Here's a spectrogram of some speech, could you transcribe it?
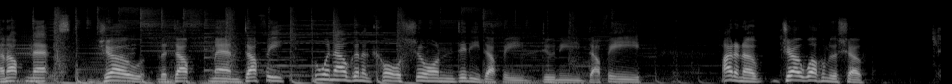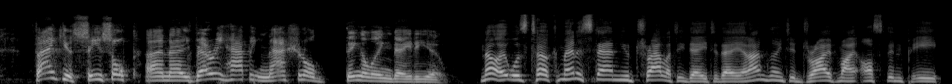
and up next, Joe the Duff Man Duffy, who we're now going to call Sean Diddy Duffy, Dooney Duffy. I don't know. Joe, welcome to the show. Thank you, Cecil, and a very happy National Dingaling Day to you. No, it was Turkmenistan Neutrality Day today, and I'm going to drive my Austin Peay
